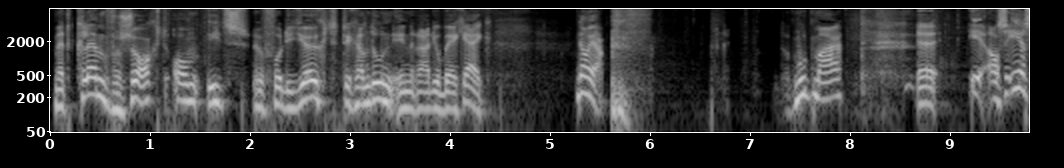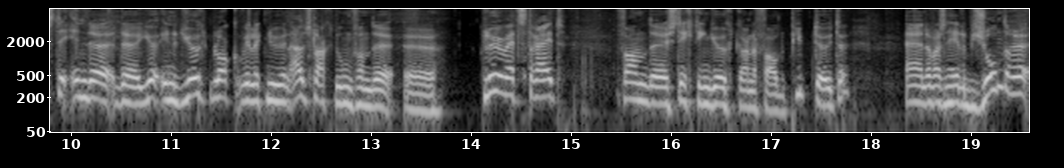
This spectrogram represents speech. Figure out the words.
met klem verzocht om iets eh, voor de jeugd te gaan doen in Radio Bergijk. Nou ja, dat moet maar. Eh, e- als eerste in, de, de, in het jeugdblok wil ik nu een uitslag doen van de kleurwedstrijd van de Stichting Jeugdcarnaval de Piepteuten. En dat was een hele bijzondere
